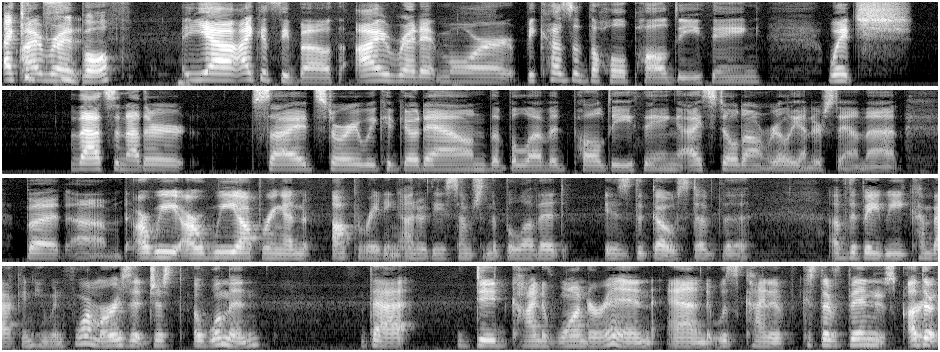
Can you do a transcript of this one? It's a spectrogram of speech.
I could I read, see both. Yeah i could see both. I read it more because of the whole paul d thing which that's another side story we could go down, the beloved Paul D thing. I still don't really understand that. But um, are we are we operating under, operating under the assumption that beloved is the ghost of the of the baby come back in human form, or is it just a woman that did kind of wander in and it was kind of because there've been other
